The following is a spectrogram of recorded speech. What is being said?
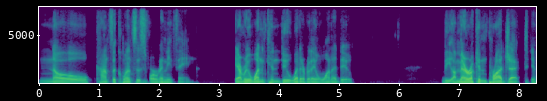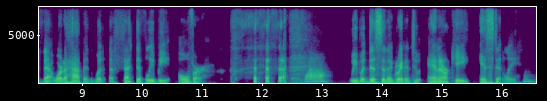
no consequences for anything everyone can do whatever they want to do. The American project, if that were to happen, would effectively be over. wow. We would disintegrate into anarchy instantly. Hmm.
